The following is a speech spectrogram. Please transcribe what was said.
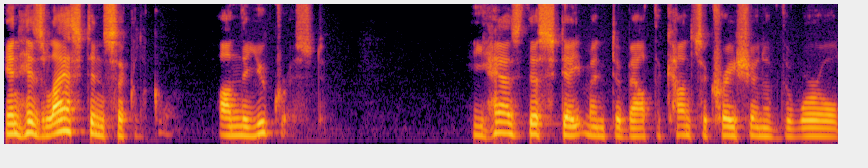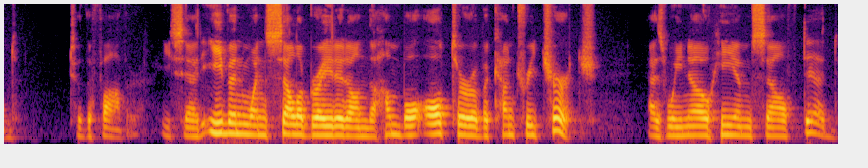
In his last encyclical on the Eucharist, he has this statement about the consecration of the world to the Father. He said, even when celebrated on the humble altar of a country church, as we know he himself did,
